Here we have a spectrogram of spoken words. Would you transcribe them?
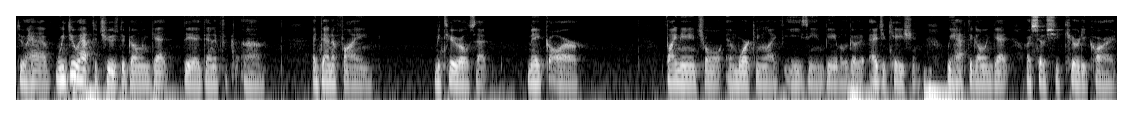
to have, we do have to choose to go and get the identif- um, identifying materials that make our financial and working life easy and be able to go to education. We have to go and get our social security card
